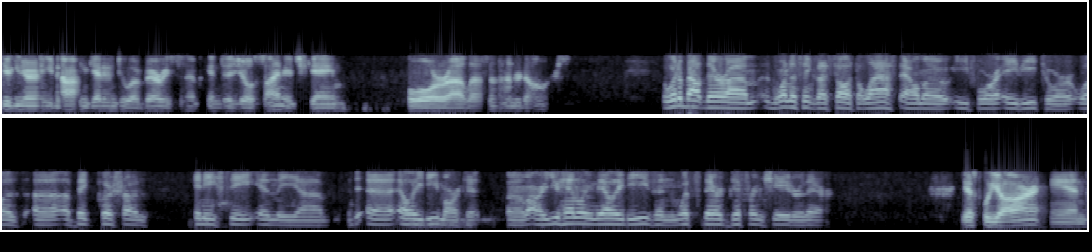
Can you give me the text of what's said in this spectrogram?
you you, know, you now can get into a very significant digital signage game for uh, less than a hundred dollars. What about their um one of the things I saw at the last Almo E4 AV tour was uh, a big push on NEC in the uh, uh, LED market. Um, are you handling the LEDs and what's their differentiator there? Yes, we are, and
